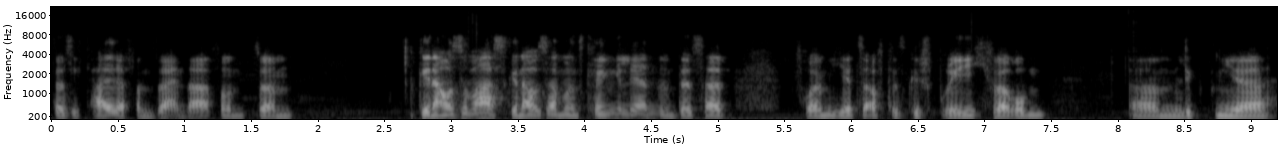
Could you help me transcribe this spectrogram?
dass ich Teil davon sein darf. Und ähm, genauso war es. Genauso haben wir uns kennengelernt und deshalb freue ich mich jetzt auf das Gespräch. Warum ähm, liegt mir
